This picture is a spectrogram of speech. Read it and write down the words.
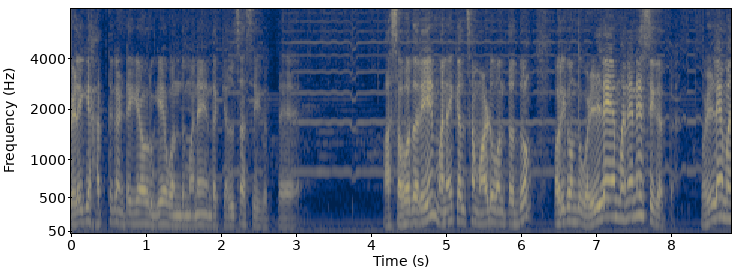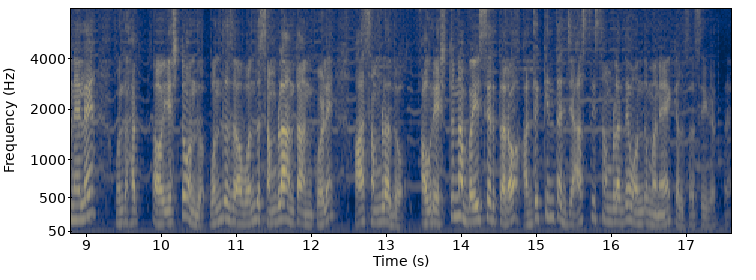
ಬೆಳಗ್ಗೆ ಹತ್ತು ಗಂಟೆಗೆ ಅವ್ರಿಗೆ ಒಂದು ಮನೆಯಿಂದ ಕೆಲಸ ಸಿಗುತ್ತೆ. ಆ ಸಹೋದರಿ ಮನೆ ಕೆಲಸ ಮಾಡುವಂಥದ್ದು ಅವರಿಗೆ ಒಂದು ಒಳ್ಳೆಯ ಮನೆಯೇ ಸಿಗುತ್ತೆ. ಒಳ್ಳೆ ಮನೇಲೆ ಒಂದು ಹತ್ ಎಷ್ಟೋ ಒಂದು ಒಂದು ಒಂದು ಸಂಬಳ ಅಂತ ಅಂದ್ಕೊಳ್ಳಿ ಆ ಸಂಬಳದು ಅವ್ರು ಎಷ್ಟನ್ನ ಬಯಸಿರ್ತಾರೋ ಅದಕ್ಕಿಂತ ಜಾಸ್ತಿ ಸಂಬಳದೇ ಒಂದು ಮನೆಯ ಕೆಲಸ ಸಿಗುತ್ತೆ.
